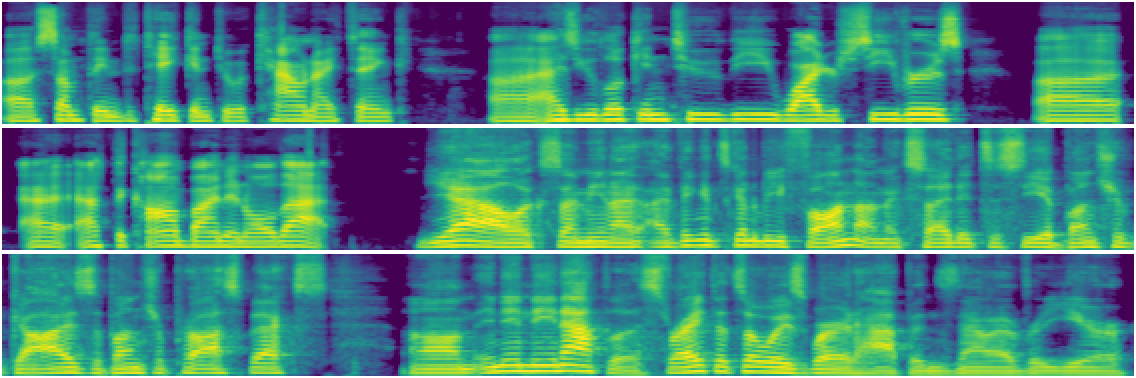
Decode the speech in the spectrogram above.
uh, something to take into account. I think uh, as you look into the wide receivers uh, at, at, the combine and all that. Yeah, Alex. I mean, I, I think it's going to be fun. I'm excited to see a bunch of guys, a bunch of prospects um, in Indianapolis. Right, that's always where it happens now every year.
